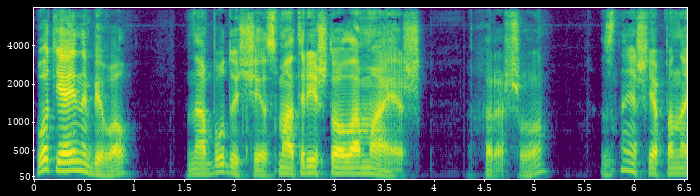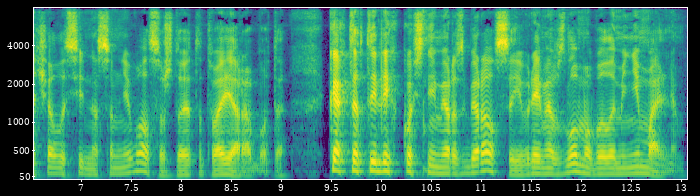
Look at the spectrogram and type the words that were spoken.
Вот я и набивал. На будущее смотри, что ломаешь. Хорошо. Знаешь, я поначалу сильно сомневался, что это твоя работа. Как-то ты легко с ними разбирался, и время взлома было минимальным.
